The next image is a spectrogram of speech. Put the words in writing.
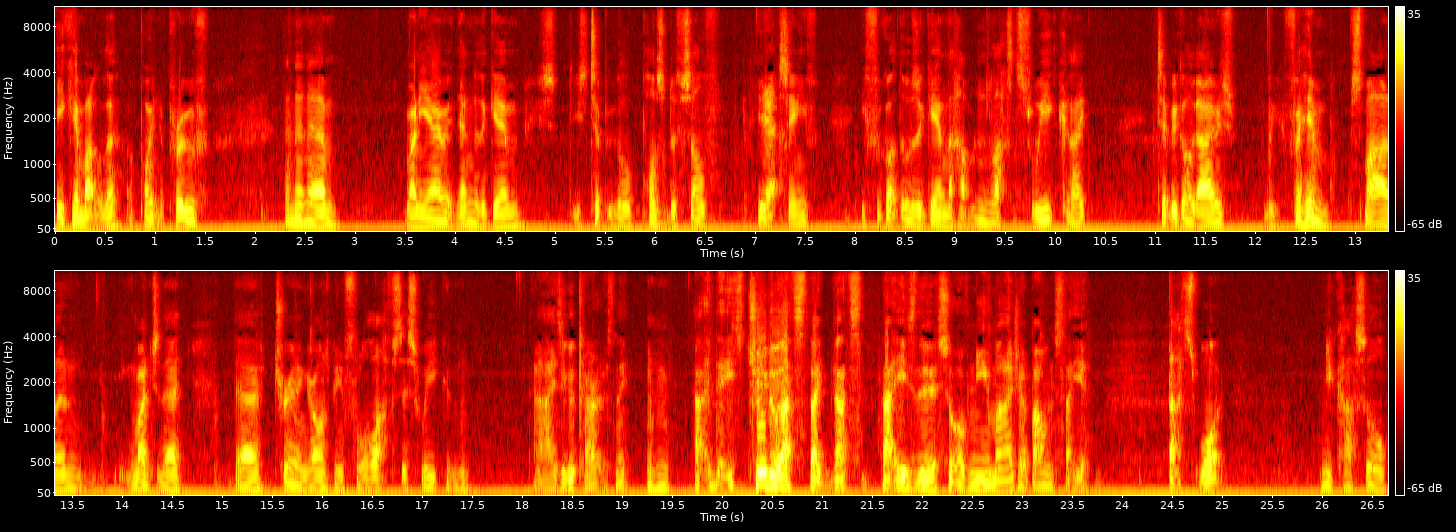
he came back with a, a point to prove, and then um, Ranieri at the end of the game, his, his typical positive self, yeah, saying he, he forgot there was a game that happened last week. Like typical guy, who's, for him smiling. You can imagine their their training grounds being full of laughs this week, and ah, he's a good character, isn't he? Mhm. Uh, It's true though. That's like that's that is the sort of new manager bounce that you. that's what Newcastle,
